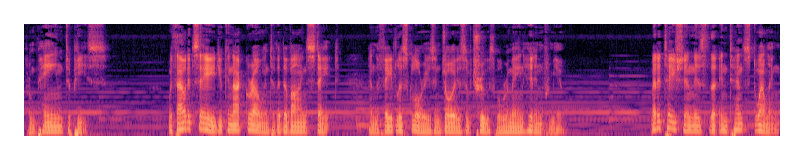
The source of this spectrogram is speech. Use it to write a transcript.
from pain to peace. Without its aid, you cannot grow into the divine state, and the fadeless glories and joys of truth will remain hidden from you. Meditation is the intense dwelling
